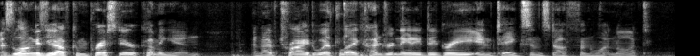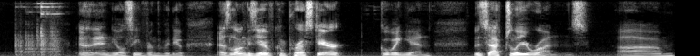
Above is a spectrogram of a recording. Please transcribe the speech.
as long as you have compressed air coming in, and I've tried with like 180 degree intakes and stuff and whatnot, and you'll see from the video, as long as you have compressed air going in, this actually runs. Um,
